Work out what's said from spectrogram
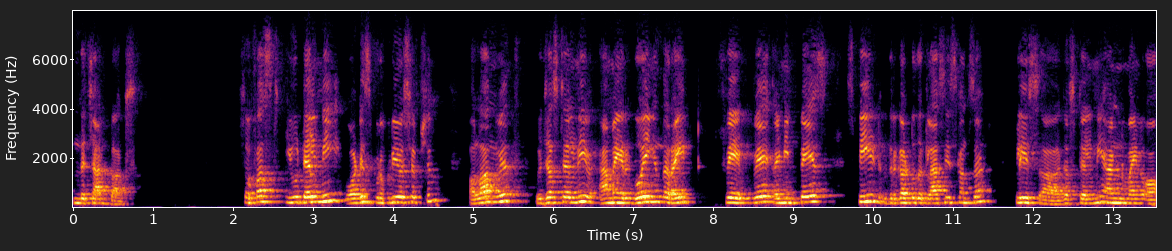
in the chat box so first you tell me what is proprioception along with you just tell me am i going in the right way i mean pace speed with regard to the class is concerned please uh, just tell me and my uh,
